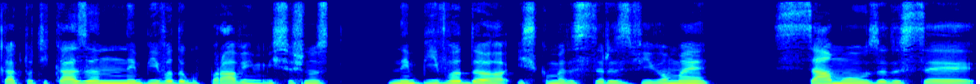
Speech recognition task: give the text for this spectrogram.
както ти каза, не бива да го правим. И всъщност не бива да искаме да се развиваме само за да се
